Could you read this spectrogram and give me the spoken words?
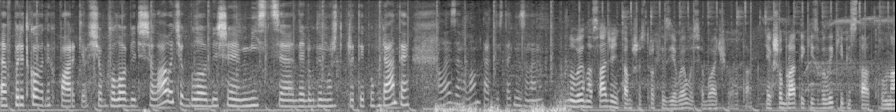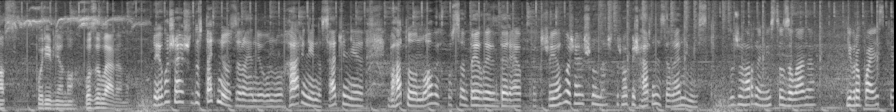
е, впорядкованих парків, щоб було більше лавочок, було більше місць, де люди можуть прийти погуляти. Але загалом так достатньо зелено. Нових насаджень там щось трохи з'явилося, бачу. Так. Якщо брати якісь великі міста, то у нас порівняно позеленено. Ну, Я вважаю, що достатньо зелені, воно гарні насадження, багато нових посадили дерев. Так що я вважаю, що наш Дрогобич гарне зелене місто. Дуже гарне місто, зелене, європейське.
